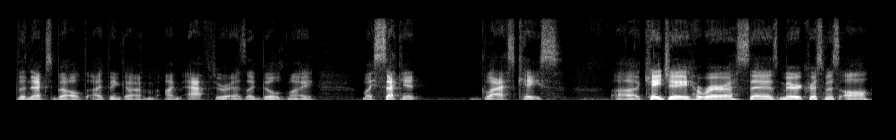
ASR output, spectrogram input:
the next belt I think I'm I'm after as I build my my second glass case. Uh, KJ Herrera says, "Merry Christmas, all.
